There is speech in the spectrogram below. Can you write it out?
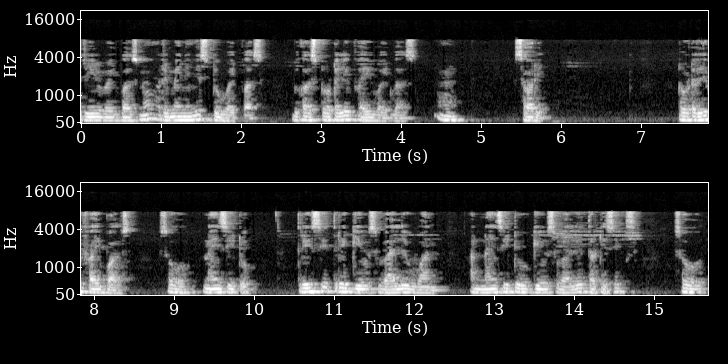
three white bars now remaining is two white bars because totally five white bars mm, sorry. Totally five balls so 9c2 3c3 gives value 1 and 9c2 gives value 36. So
